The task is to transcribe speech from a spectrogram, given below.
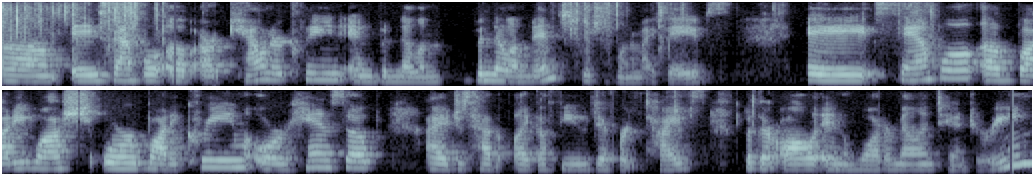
um, a sample of our Counter Clean in Vanilla, Vanilla Mint, which is one of my faves, a sample of body wash or body cream or hand soap. I just have like a few different types, but they're all in watermelon tangerine,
